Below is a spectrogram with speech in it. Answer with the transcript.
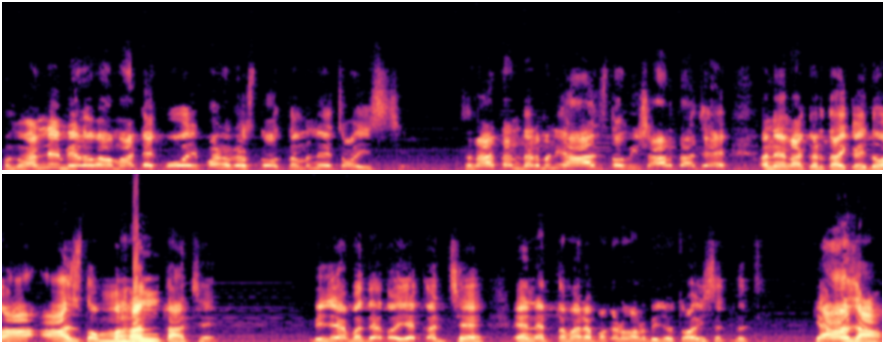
ભગવાનને મેળવવા માટે કોઈ પણ રસ્તો તમને ચોઈસ છે. સનાતન ધર્મની આજ તો વિશાળતા છે અને એના કરતા કહી દો આજ તો મહાનતા છે. બીજે બધે તો એક જ છે, એને તમારે પકડવાનો, બીજો ચોઈસ જ નથી. ક્યાં જાઓ?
